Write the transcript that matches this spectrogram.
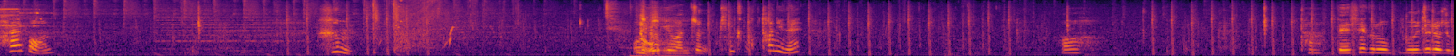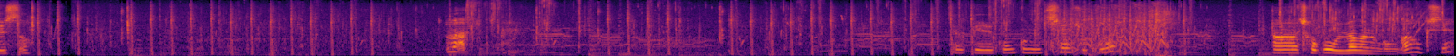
8번? 흠. 어, 여기 완전 핑크 폭탄이네. 어. 다 내 색으로 물들여 주겠어. 으악. 여기를 꼼꼼히 칠해주고 아 저거 올라가는 건가 혹시?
